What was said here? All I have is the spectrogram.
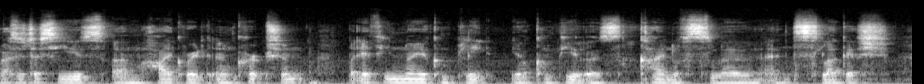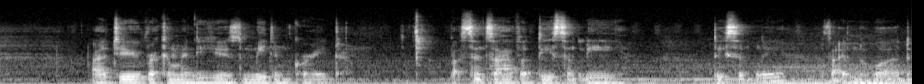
I suggest you use um, high grade encryption but if you know your complete your computer's kind of slow and sluggish I do recommend you use medium grade. But since I have a decently decently is that even a word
